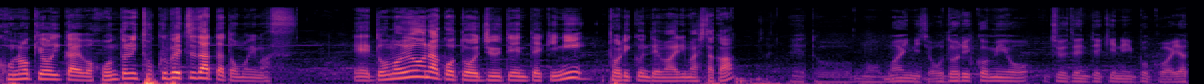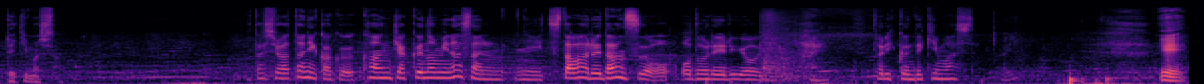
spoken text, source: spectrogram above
この競技会は本当に特別だったと思います、えーどのようなことを重点的に取り組んでまいりましたか？えっ、ともう毎日踊り込みを重点的に僕はやってきました。私はとにかく観客の皆さんに伝わるダンスを踊れるように、はい、取り組んできました。えー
